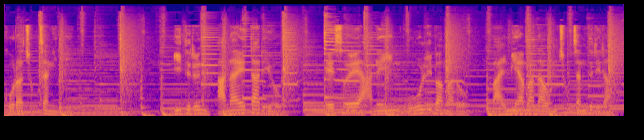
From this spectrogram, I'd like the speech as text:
고라 족장이니 이들은 아나의 딸이요. 에서의 아내인 오올리바마로 말미암아 나온 족장들이라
